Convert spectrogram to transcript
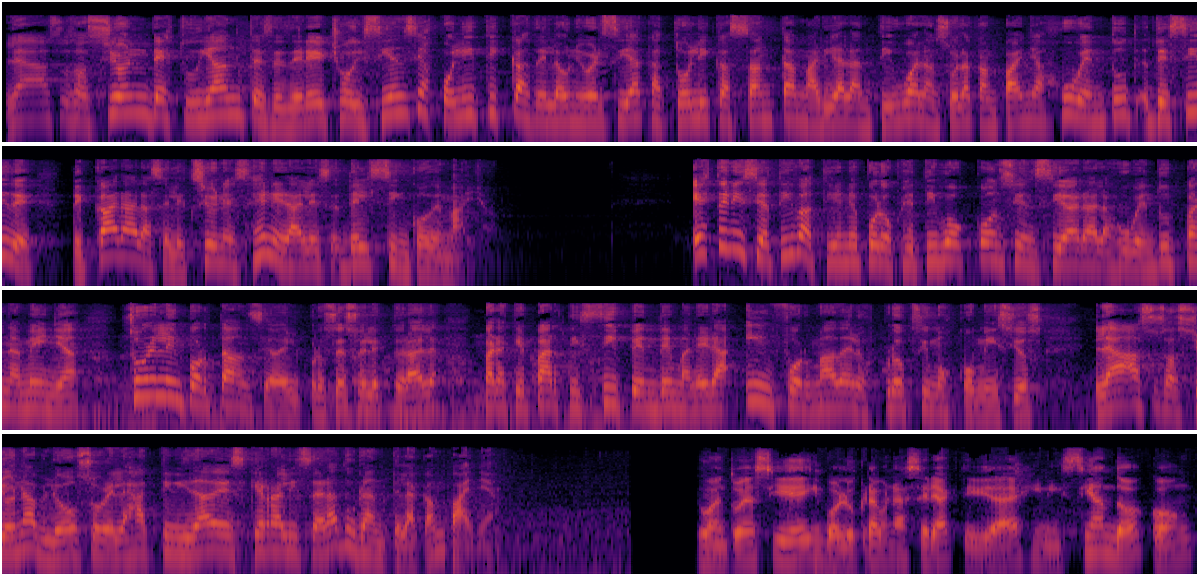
La Asociación de Estudiantes de Derecho y Ciencias Políticas de la Universidad Católica Santa María la Antigua lanzó la campaña Juventud Decide de cara a las elecciones generales del 5 de mayo. Esta iniciativa tiene por objetivo concienciar a la juventud panameña sobre la importancia del proceso electoral para que participen de manera informada en los próximos comicios. La asociación habló sobre las actividades que realizará durante la campaña. Juventud Decide involucra una serie de actividades iniciando con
